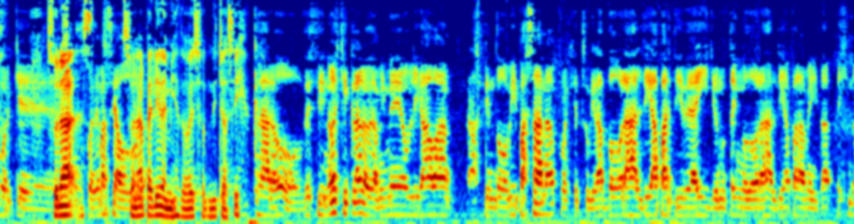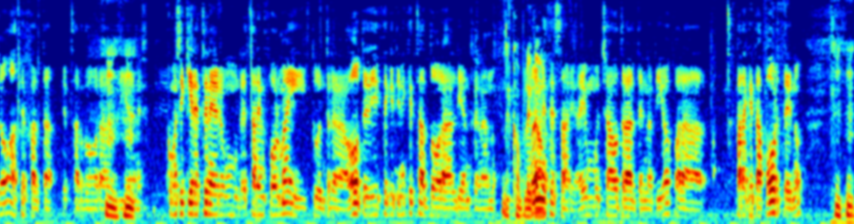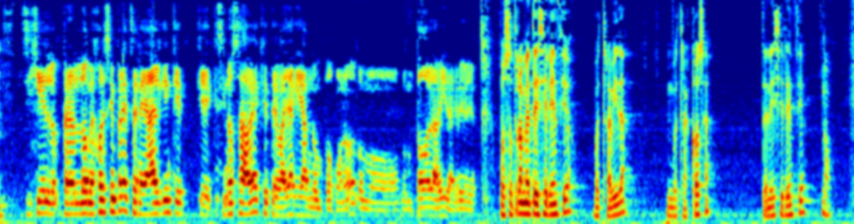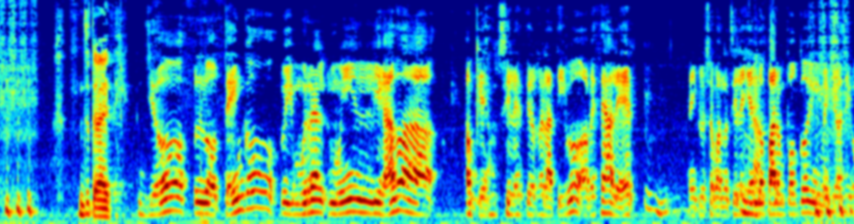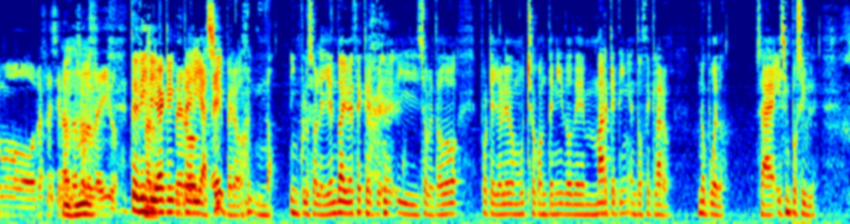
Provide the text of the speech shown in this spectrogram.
Porque fue demasiado. Suena peli de miedo eso, dicho así. Claro, decir, no, es que claro, a mí me obligaban haciendo vipassana, pues que estuvieras dos horas al día a partir de ahí, yo no tengo dos horas al día para meditar. No hace falta estar dos horas al día en eso como si quieres tener un, estar en forma y tu entrenador te dice que tienes que estar dos horas al día entrenando. Es complicado. No es necesario, hay muchas otras alternativas para, para que te aporte, ¿no? sí que pero lo mejor siempre es tener a alguien que, que, si no sabes que te vaya guiando un poco, ¿no? Como, como todo en la vida, creo yo. ¿Vosotros metéis silencio vuestra vida? ¿En vuestras cosas? ¿Tenéis silencio? No. Yo te voy a decir. Yo lo tengo y muy real, muy ligado a, aunque es un silencio relativo, a veces a leer. E incluso cuando estoy leyendo paro un poco y me quedo así como reflexionando sobre lo leído. Te diría que te diría sí, pero no. Incluso leyendo hay veces que... y sobre todo porque yo leo mucho contenido de marketing, entonces claro, no puedo. O sea, es imposible.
